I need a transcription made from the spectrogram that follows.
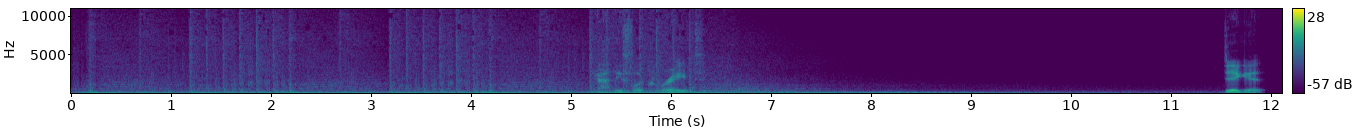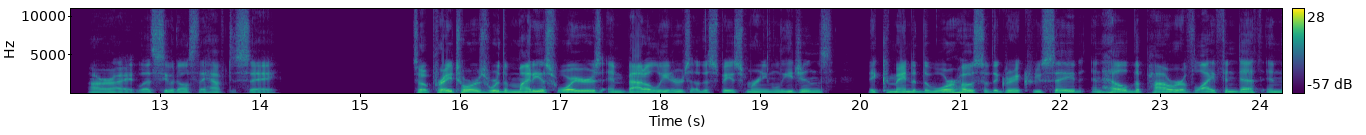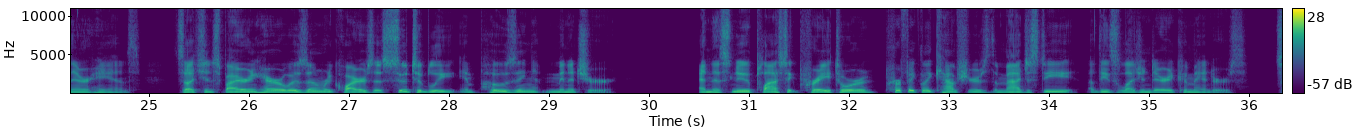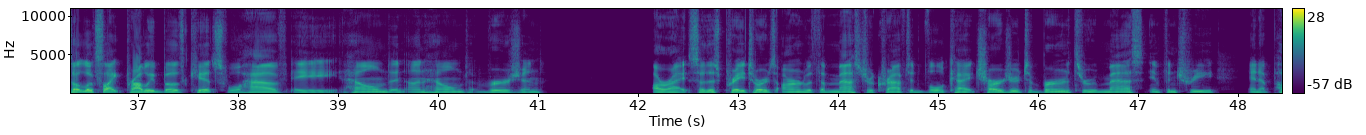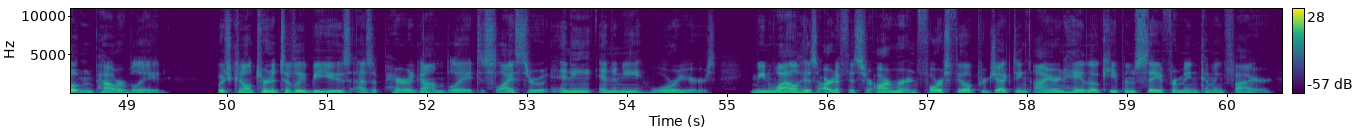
Yeah, these look great. Dig it. All right, let's see what else they have to say. So, Praetors were the mightiest warriors and battle leaders of the Space Marine legions. They commanded the war hosts of the Great Crusade and held the power of life and death in their hands. Such inspiring heroism requires a suitably imposing miniature. And this new plastic Praetor perfectly captures the majesty of these legendary commanders. So it looks like probably both kits will have a helmed and unhelmed version. All right, so this Praetor is armed with a master-crafted Volkite charger to burn through mass infantry and a potent power blade which can alternatively be used as a paragon blade to slice through any enemy warriors. Meanwhile, his artificer armor and force field projecting iron halo keep him safe from incoming fire.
